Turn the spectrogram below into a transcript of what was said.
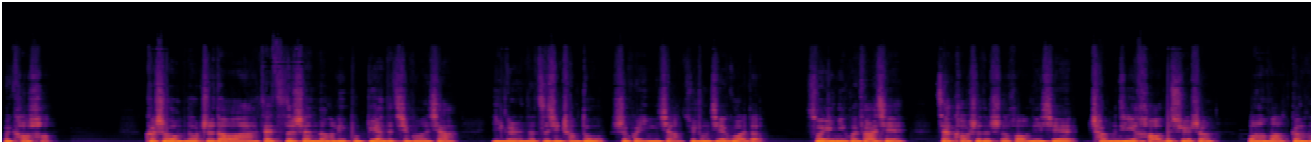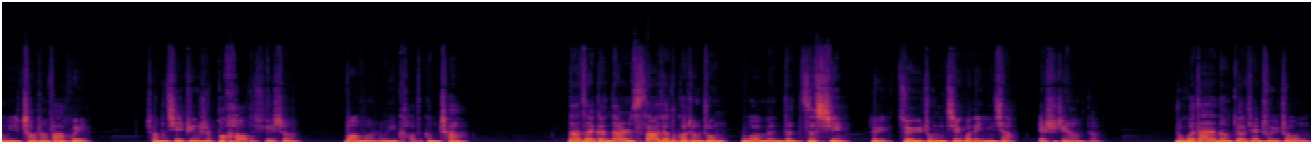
会考好。可是我们都知道啊，在自身能力不变的情况下，一个人的自信程度是会影响最终结果的。所以你会发现在考试的时候，那些成绩好的学生。往往更容易超常发挥，成绩平时不好的学生，往往容易考得更差。那在跟男人撒娇的过程中，我们的自信对最终结果的影响也是这样的。如果大家能表现出一种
